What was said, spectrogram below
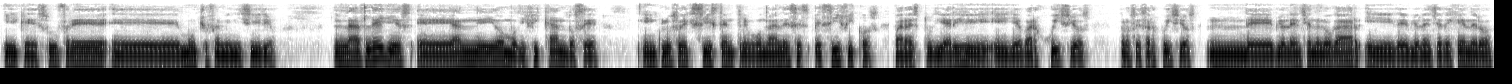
y que sufre mucho feminicidio. Las leyes han ido modificándose, incluso existen tribunales específicos para estudiar y llevar juicios procesar juicios mm, de violencia en el hogar y de violencia de género,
